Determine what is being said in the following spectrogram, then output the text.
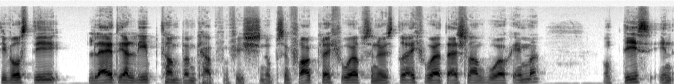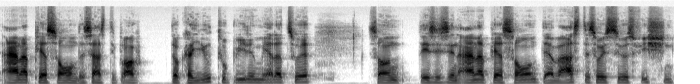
die was die Leute erlebt haben beim Karpfenfischen. Ob es in Frankreich war, ob es in Österreich war, Deutschland, wo auch immer. Und das in einer Person. Das heißt, ich brauche da kein YouTube-Video mehr dazu, sondern das ist in einer Person, der weiß das alles über das Fischen.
